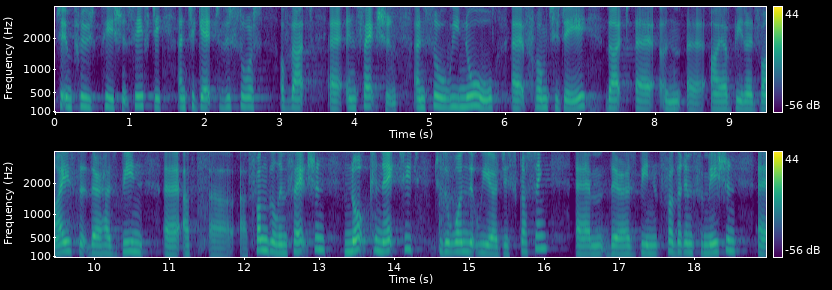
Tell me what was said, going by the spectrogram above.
to improve patient safety and to get to the source of that uh, infection. And so we know uh, from today that uh, um, uh, I have been advised that there has been uh, a, a, a fungal infection not connected to the one that we are discussing. Um, there has been further information uh,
